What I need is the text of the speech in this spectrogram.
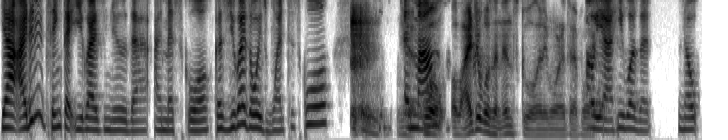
Yeah, I didn't think that you guys knew that I missed school because you guys always went to school. yeah. mom- well, Elijah wasn't in school anymore at that point. Oh yeah, he wasn't. Nope.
